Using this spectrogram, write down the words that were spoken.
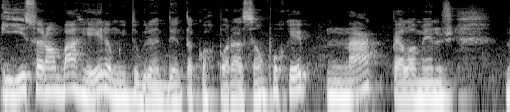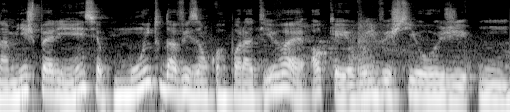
E isso era uma barreira muito grande dentro da corporação, porque na, pelo menos na minha experiência, muito da visão corporativa é, OK, eu vou investir hoje um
